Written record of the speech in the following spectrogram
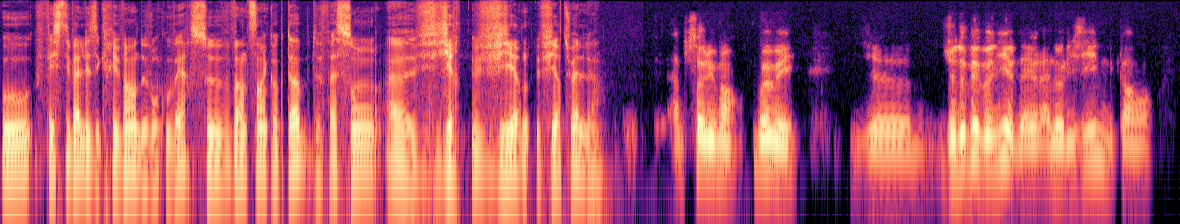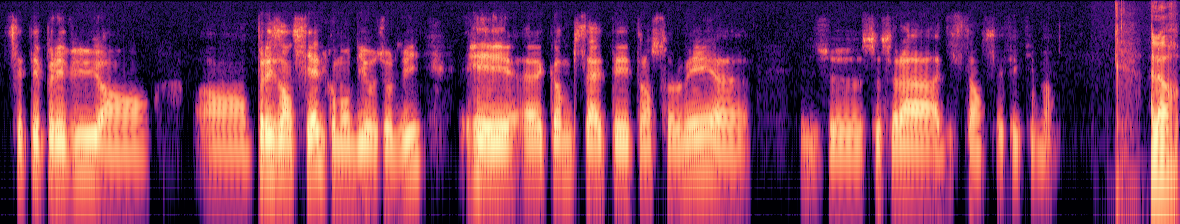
au Festival des écrivains de Vancouver ce 25 octobre de façon euh, virtuelle. Absolument, oui, oui. Je, devais venir d'ailleurs à l'origine quand c'était prévu en, présentiel, comme on dit aujourd'hui, et comme ça a été transformé, je, ce sera à distance, effectivement. Alors,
